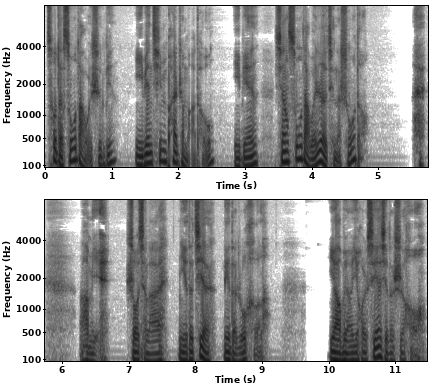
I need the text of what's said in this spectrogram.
凑在苏大为身边，一边轻拍着马头，一边向苏大为热情地说道：“哎，阿米，说起来，你的剑练得如何了？”要不要一会儿歇息的时候，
